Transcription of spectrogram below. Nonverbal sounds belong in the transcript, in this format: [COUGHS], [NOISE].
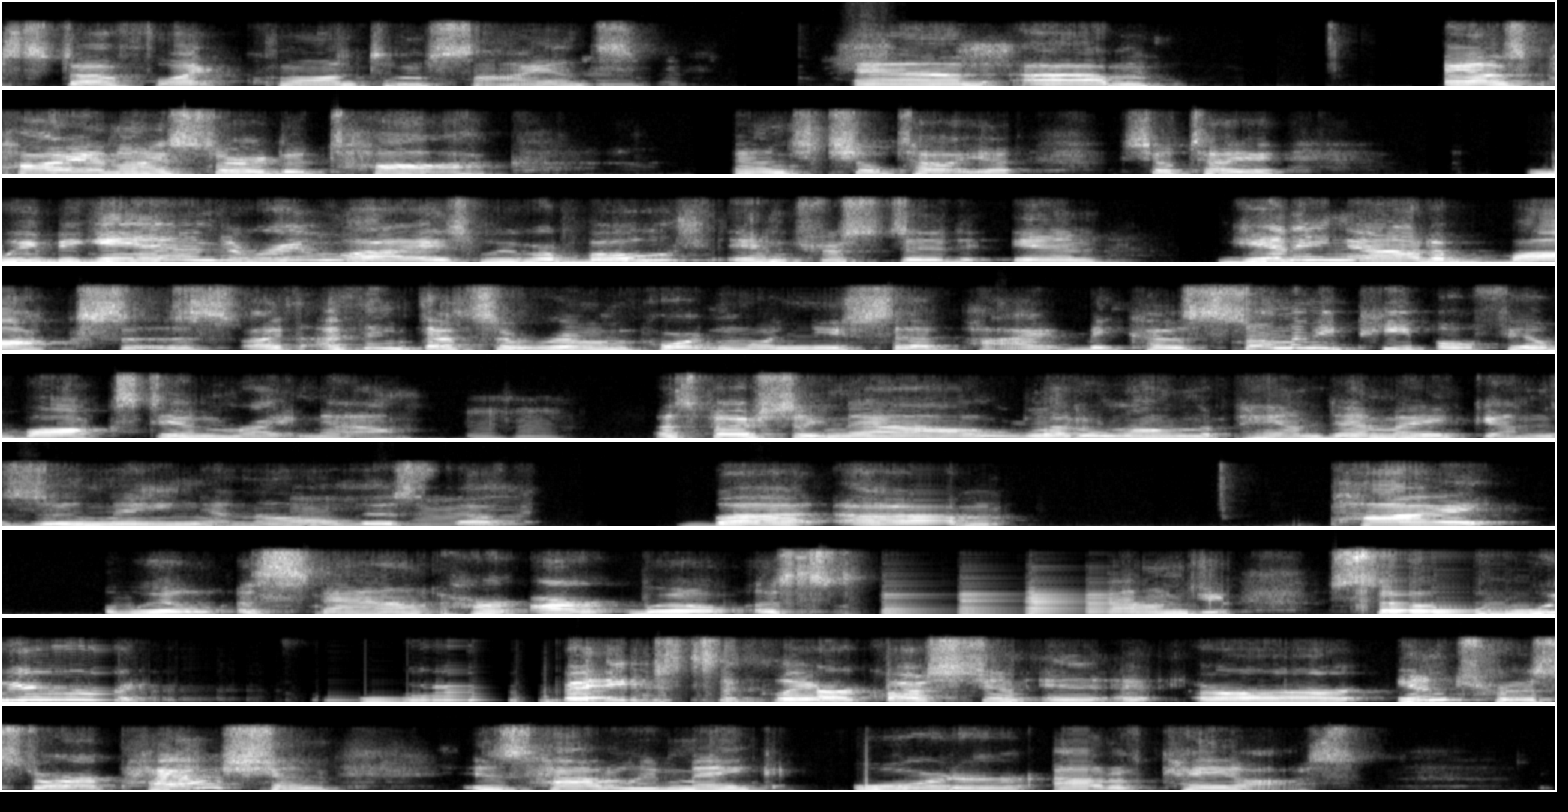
stuff like quantum science. Mm-hmm. And um, as Pi and I started to talk, and she'll tell you, she'll tell you, we began to realize we were both interested in getting out of boxes. I, I, think that's a real important one you said, Pi, because so many people feel boxed in right now, mm-hmm. especially now, let alone the pandemic and Zooming and all mm-hmm. this stuff. But um, Pi will astound, her art will astound you. So we're we're basically our question or our interest or our passion is how do we make order out of chaos?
